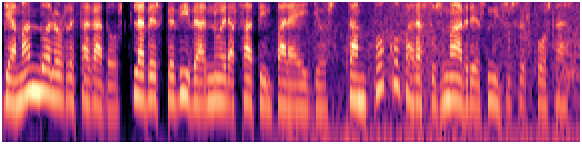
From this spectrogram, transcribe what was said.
llamando a los rezagados. La despedida no era fácil para ellos, tampoco para sus madres ni sus esposas.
